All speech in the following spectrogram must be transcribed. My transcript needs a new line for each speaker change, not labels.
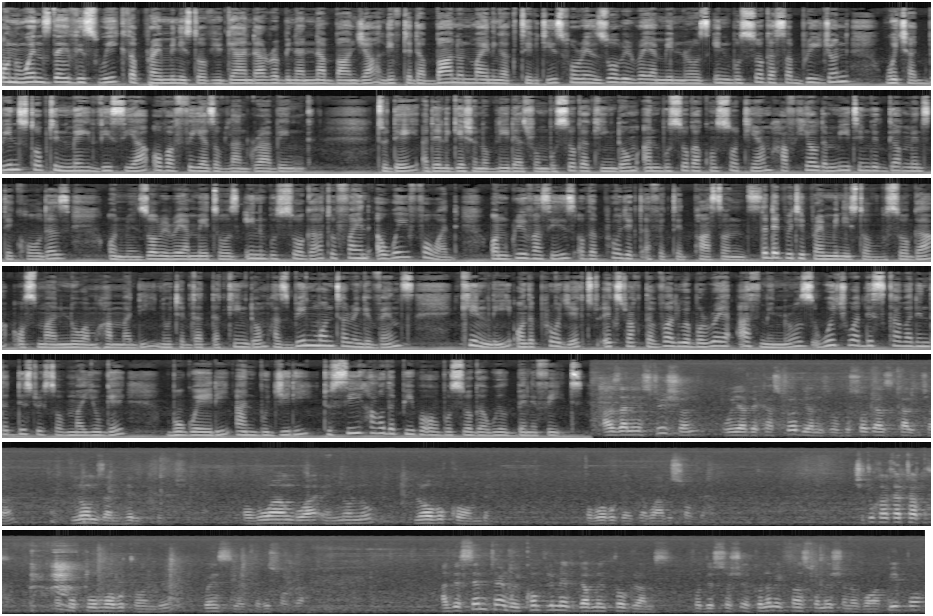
On Wednesday this week, the Prime Minister of Uganda, Robinah Nabbanja, lifted a ban on mining activities for Rwenzori rare minerals in Busoga sub-region, which had been stopped in May this year over fears of land grabbing. Today, a delegation of leaders from Busoga Kingdom and Busoga Consortium have held a meeting with government stakeholders on Rwenzori rare metals in Busoga to find a way forward on grievances of the project affected persons. The Deputy Prime Minister of Busoga, Osman Noah Muhammadi, noted that the kingdom has been monitoring events keenly on the project to extract the valuable rare earth minerals which were discovered in the districts of Mayuge, Bugweri, and Bugiri to see how the people of Busoga will benefit.
As an institution, we are the custodians of Busoga's culture, norms and heritage, obuwangwa ennono n'obukombe obw'obugagga bwa Busoga. Kitukakataku okukuuma obutonde bw'ensi yaffe Busoga. At the same time, we complement government programs for the socio-economic transformation of our people,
